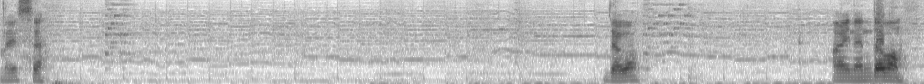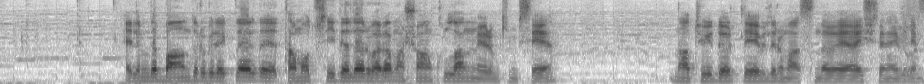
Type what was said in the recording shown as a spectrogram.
Neyse. Devam. Aynen devam. Elimde boundary breaklerde tamot CD'ler var ama şu an kullanmıyorum kimseye. NATO'yu dörtleyebilirim aslında veya işte ne bileyim.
